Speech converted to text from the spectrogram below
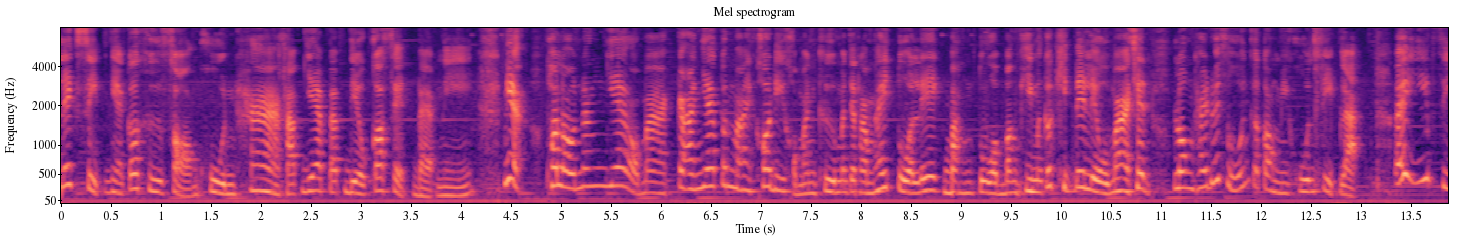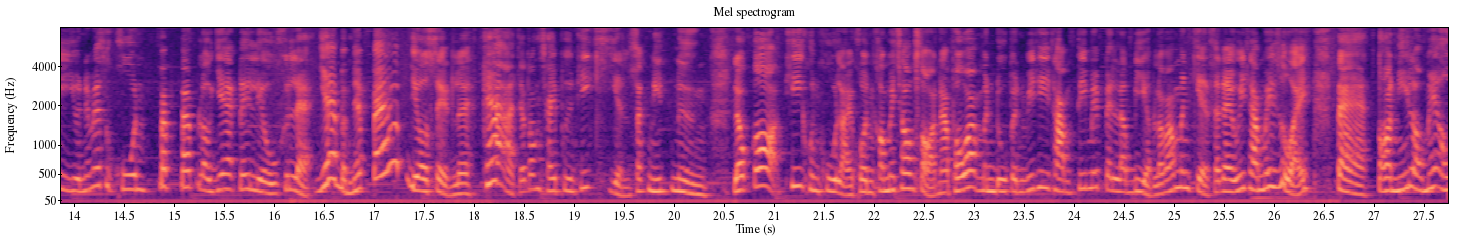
เลข 10เนี่ยก็คือ2คูณ5ครับ แยกแป๊บเดียวก็เสร็จแบบนี้ เนี่ย พอเรานั่งแยกออกมาการแยกต้นไม้ข้อดีของมันคือ มันจะทำให้ตัวเลขบางตัวบางทีมันก็คิดได้เร็วมาก เช่น ลงท้ายด้วยศูนย์ก็ต้องมีคูณ 10ละเอ้ยยี่สี่อยู่ในแม่สุคูณแป๊บๆเราแยกได้เร็วขึ้นแหละ แยกแบบนี้แป๊บเดียวเสร็จเลย แค่อาจจะต้องใช้พื้นที่เขียนสักนิดนึง แล้วก็ที่คุณครูหลายคนเขาไม่ชอบสอนนะเพราะว่ามันดูเป็นวิธีทำที่ไม่เป็นระเบียบแล้วว่ามันเขียนแสดงวิธีทำไม่สวย แต่ตอนนี้เราไม่เอา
